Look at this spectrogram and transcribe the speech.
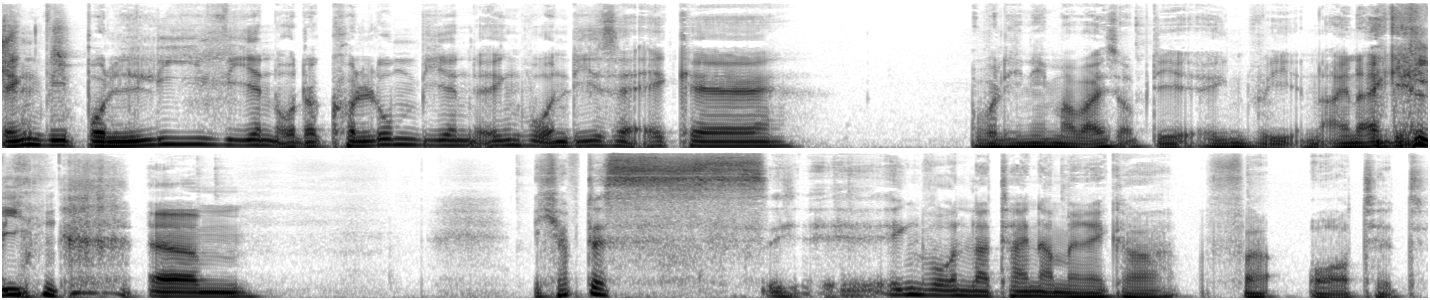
Irgendwie Bolivien oder Kolumbien, irgendwo in diese Ecke, obwohl ich nicht mal weiß, ob die irgendwie in einer Ecke liegen. Ähm, ich habe das irgendwo in Lateinamerika verortet.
